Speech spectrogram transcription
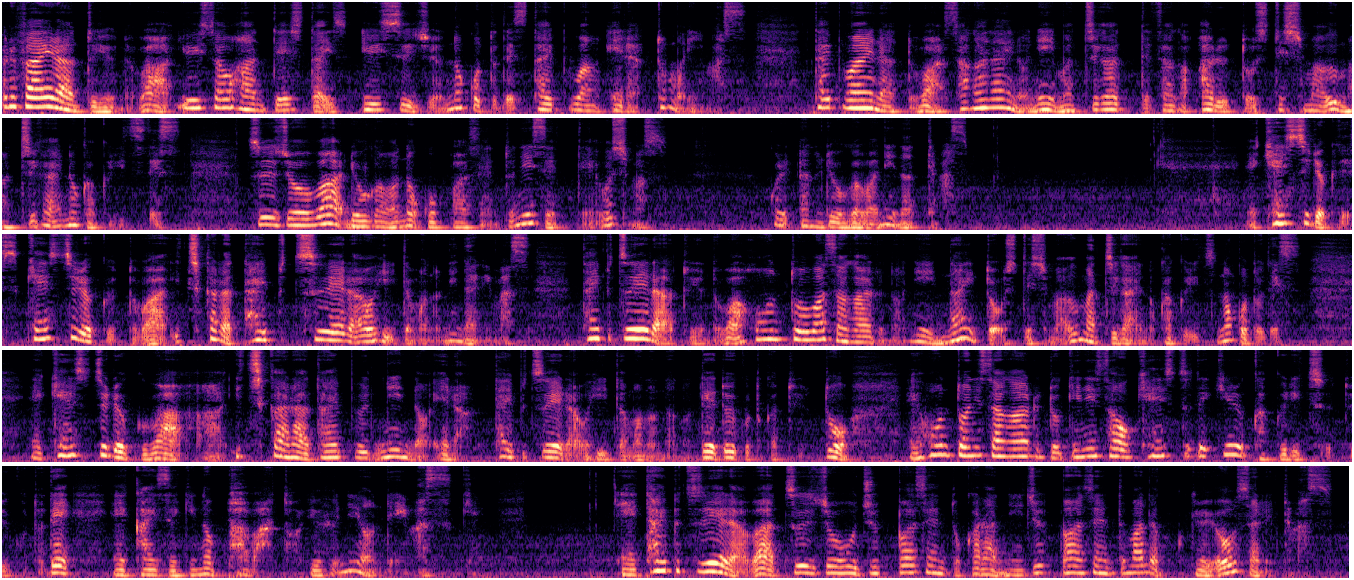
アルファエラーというのは、有意差を判定した有意水準のことです。タイプ1エラーとも言います。タイプ1エラーとは差がないのに間違って差があるとしてしまう間違いの確率です。通常は両側の5%に設定をします。これ、あの両側になってます。え検出力です。検出力とは1からタイプ2エラーを引いたものになります。タイプ2エラーというのは本当は差があるのにないとしてしまう間違いの確率のことです。え検出力は1からタイプ2のエラー、タイプ2エラーを引いたものなので、どういうことかというと、え本当に差がある時に差を検出できる確率ということで、え解析のパワーというふうに呼んでいます。えタイプ2エラーは通常10%から20%まで許容されています。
